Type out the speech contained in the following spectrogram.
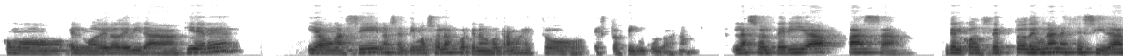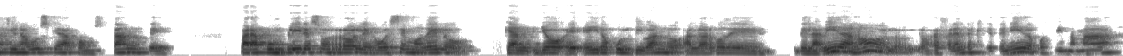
como el modelo de vida quiere, y aún así nos sentimos solas porque no encontramos esto, estos vínculos, ¿no? La soltería pasa del concepto de una necesidad y una búsqueda constante para cumplir esos roles o ese modelo que yo he, ido cultivando a lo largo de, la vida, ¿no? Los, referentes que yo he tenido, pues mi mamá,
